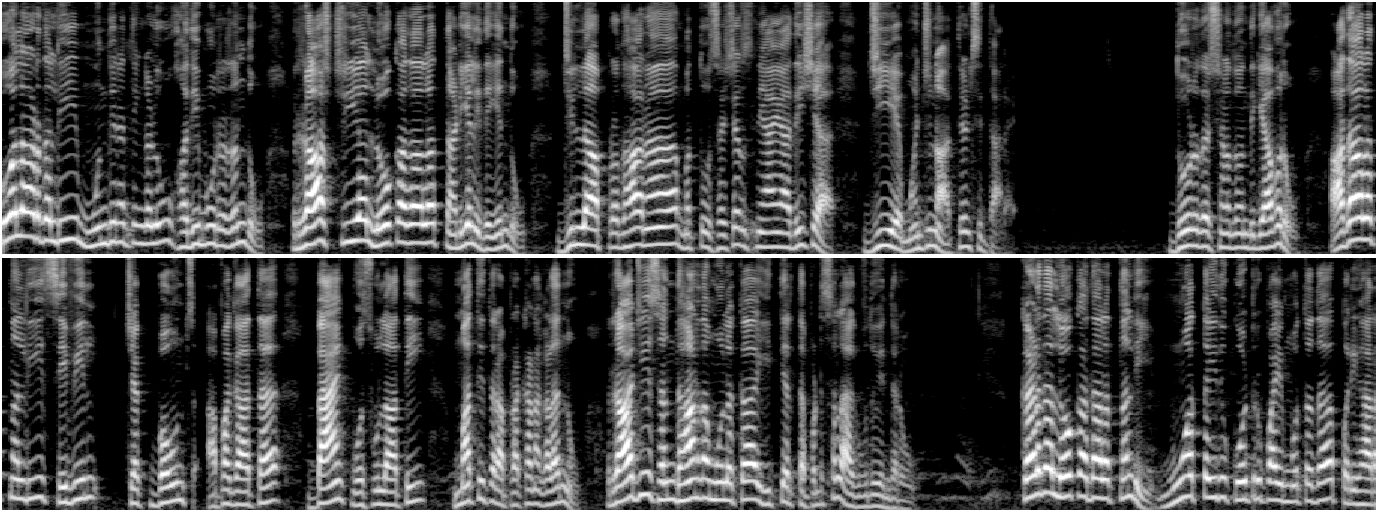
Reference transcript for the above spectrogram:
ಕೋಲಾರದಲ್ಲಿ ಮುಂದಿನ ತಿಂಗಳು ಹದಿಮೂರರಂದು ರಾಷ್ಟ್ರೀಯ ಲೋಕ ಅದಾಲತ್ ನಡೆಯಲಿದೆ ಎಂದು ಜಿಲ್ಲಾ ಪ್ರಧಾನ ಮತ್ತು ಸೆಷನ್ಸ್ ನ್ಯಾಯಾಧೀಶ ಜಿ ಎ ಮಂಜುನಾಥ್ ತಿಳಿಸಿದ್ದಾರೆ. ದೂರದರ್ಶನದೊಂದಿಗೆ ಅವರು, ಅದಾಲತ್ನಲ್ಲಿ ಸಿವಿಲ್, ಚೆಕ್ ಬೌನ್ಸ್, ಅಪಘಾತ, ಬ್ಯಾಂಕ್ ವಸೂಲಾತಿ ಮತ್ತಿತರ ಪ್ರಕರಣಗಳನ್ನು ರಾಜಿ ಸಂಧಾನದ ಮೂಲಕ ಇತ್ಯರ್ಥಪಡಿಸಲಾಗುವುದು ಎಂದರು. ಕಳೆದ ಲೋಕ ಅದಾಲತ್ನಲ್ಲಿ ಮೂವತ್ತೈದು ಕೋಟಿ ರೂಪಾಯಿ ಮೊತ್ತದ ಪರಿಹಾರ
